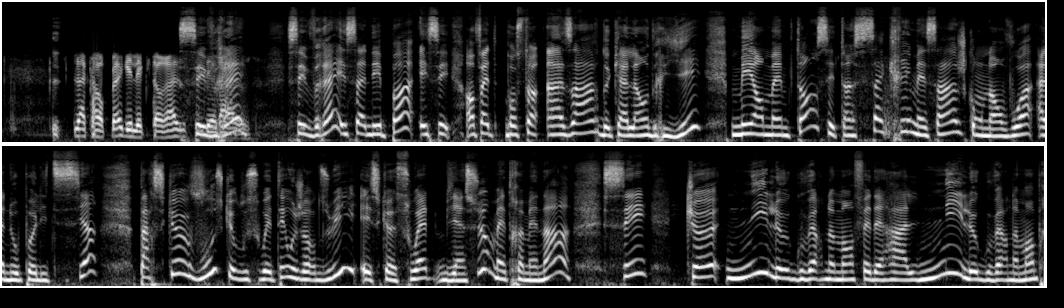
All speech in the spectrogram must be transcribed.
la campagne électorale. C'est vrai, c'est vrai, et ça n'est pas, et c'est, en fait, bon, c'est un hasard de calendrier, mais en même temps, c'est un sacré message qu'on envoie à nos politiciens, parce que vous, ce que vous souhaitez aujourd'hui, et ce que souhaite bien sûr Maître Ménard, c'est que ni le gouvernement fédéral ni le gouvernement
